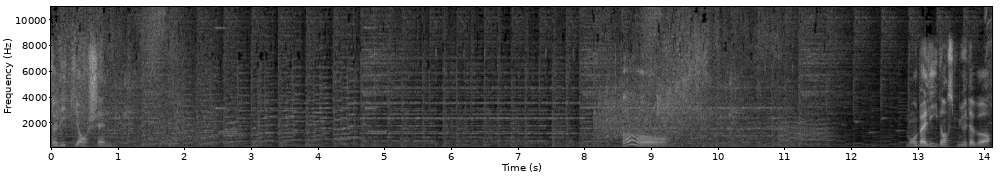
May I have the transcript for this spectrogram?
Qui enchaîne. Oh Mon Bali danse mieux d'abord.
